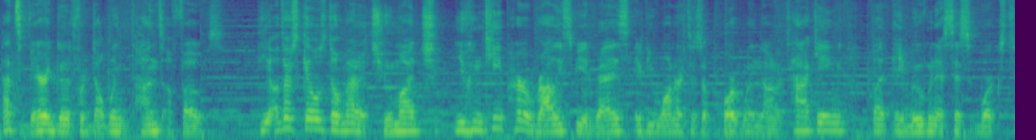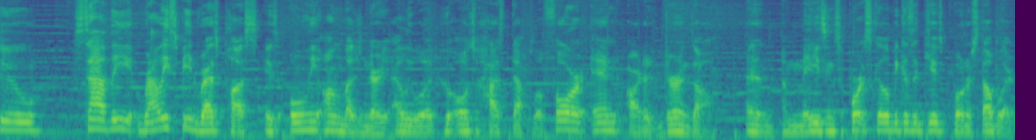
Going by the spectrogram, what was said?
That's very good for doubling tons of foes. The other skills don't matter too much. You can keep her rally speed res if you want her to support when not attacking, but a movement assist works too. Sadly, Rally Speed Res Plus is only on Legendary Eliwood who also has Death Blow 4 and Ardent Durandal, an amazing support skill because it gives bonus doubler.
